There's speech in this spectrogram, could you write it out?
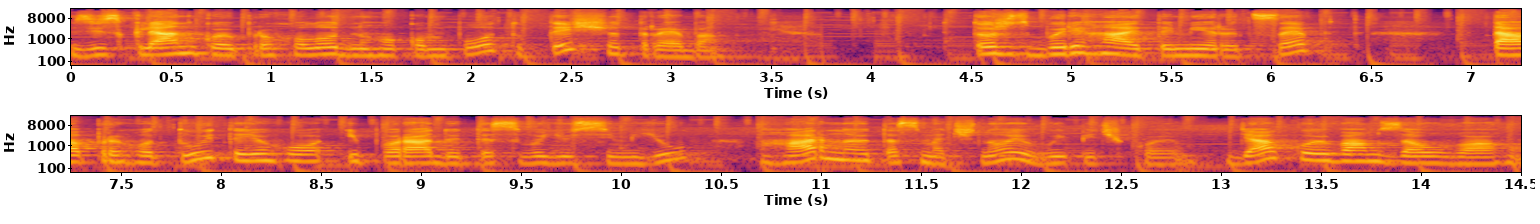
Зі склянкою прохолодного компоту те, що треба. Тож зберігайте мій рецепт та приготуйте його і порадуйте свою сім'ю гарною та смачною випічкою. Дякую вам за увагу!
